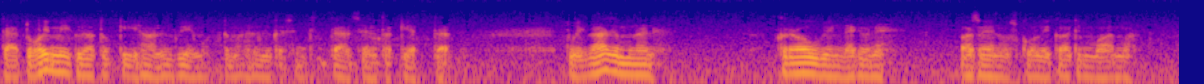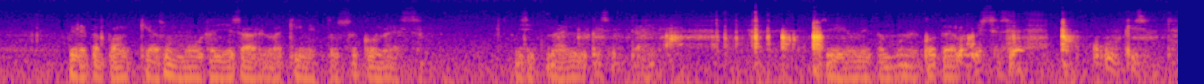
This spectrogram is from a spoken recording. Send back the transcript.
tää toimii kyllä toki ihan hyvin, mutta mä hylkäsin tämän sen takia, että tuli vähän semmonen Grovin näköinen asennus, kun oli kaiken maailman virtapankkia sun muuta Jesarilla kiinni tuossa koneessa. Niin sitten mä ylkäsin tänne. Siihen oli tommonen kotelo, missä se kulki sitten.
